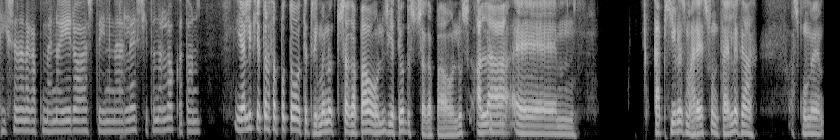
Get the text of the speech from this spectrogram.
Έχεις έναν αγαπημένο ήρωα στην ε, λέσχη των αλόκατων. Η αλήθεια τώρα θα πω το τετριμένο τους αγαπάω όλους, γιατί όντως τους αγαπάω όλους. Αλλά ε, κάποιοι ήρωες μου αρέσουν, θα έλεγα, ας πούμε,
